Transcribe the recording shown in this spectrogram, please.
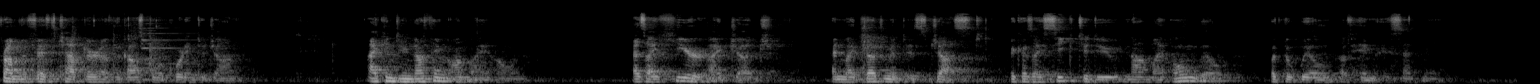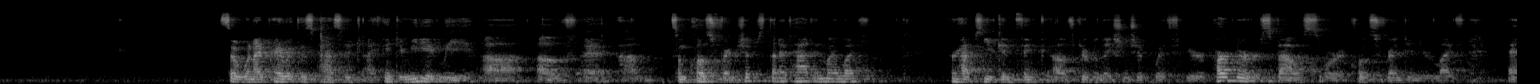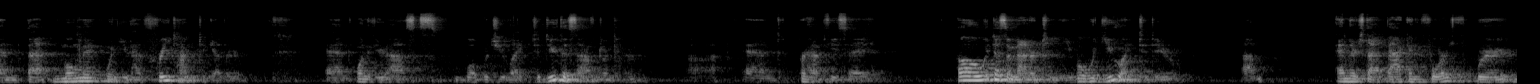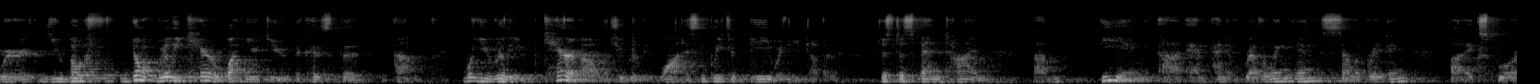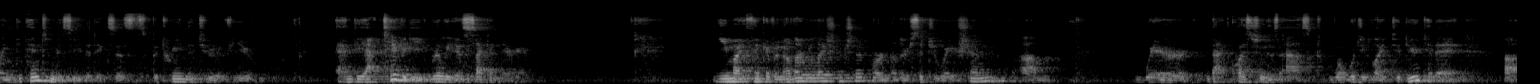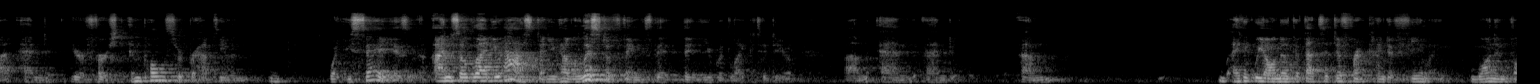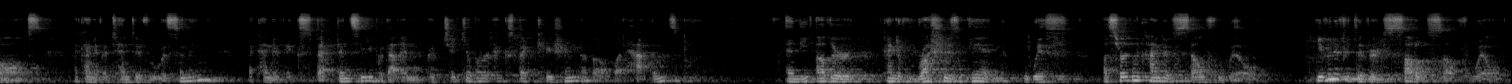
From the fifth chapter of the Gospel according to John. I can do nothing on my own. As I hear, I judge, and my judgment is just, because I seek to do not my own will, but the will of him who sent me. So when I pray with this passage, I think immediately uh, of uh, um, some close friendships that I've had in my life. Perhaps you can think of your relationship with your partner or spouse or a close friend in your life, and that moment when you have free time together, and one of you asks, what would you like to do this afternoon? Uh, and perhaps you say, oh, it doesn't matter to me, what would you like to do? Um, and there's that back and forth where, where you both don't really care what you do because the, um, what you really care about, what you really want, is simply to be with each other just to spend time um, being uh, and kind of reveling in, celebrating, uh, exploring the intimacy that exists between the two of you. And the activity really is secondary. You might think of another relationship or another situation um, where that question is asked, what would you like to do today? Uh, and your first impulse, or perhaps even what you say is, I'm so glad you asked, and you have a list of things that, that you would like to do. Um, and and um, I think we all know that that's a different kind of feeling. One involves a kind of attentive listening, a kind of expectancy without any particular expectation about what happens. And the other kind of rushes in with a certain kind of self-will, even if it's a very subtle self-will.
